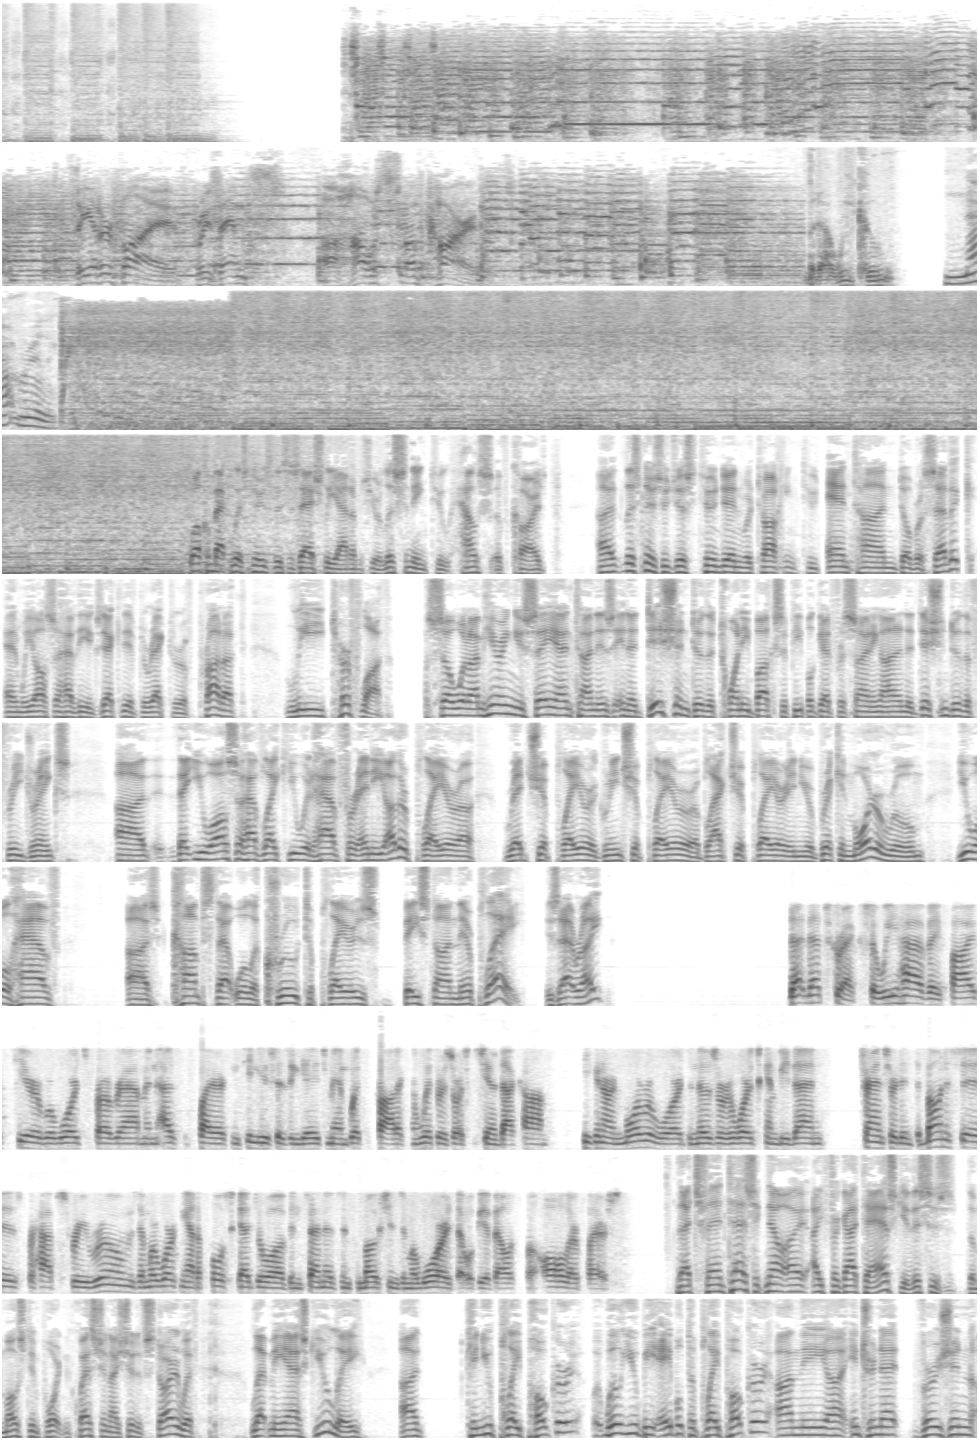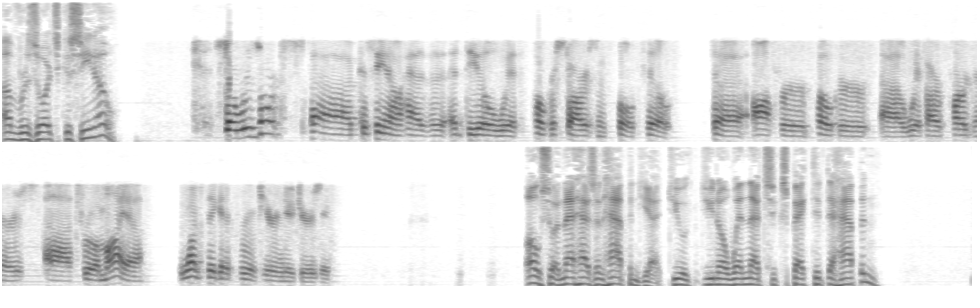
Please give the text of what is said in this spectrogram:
But are we cool? Not really. Welcome back, listeners. This is Ashley Adams. You're listening to House of Cards. Uh, listeners who just tuned in, we're talking to Anton Dobrosevic, and we also have the executive director of product, Lee Terfloth. So, what I'm hearing you say, Anton, is in addition to the 20 bucks that people get for signing on, in addition to the free drinks, uh, that you also have, like you would have for any other player, a red chip player, a green chip player, or a black chip player in your brick and mortar room, you will have uh, comps that will accrue to players based on their play. Is that right? That, that's correct. So we have a five-tier rewards program, and as the player continues his engagement with the product and with ResortsCasino.com, he can earn more rewards, and those rewards can be then transferred into bonuses, perhaps free rooms, and we're working out a full schedule of incentives and promotions and rewards that will be available for all our players. That's fantastic. Now, I, I forgot to ask you. This is the most important question I should have started with. Let me ask you, Lee. Uh, can you play poker? Will you be able to play poker on the uh, internet version of Resorts Casino? So Resorts uh, Casino has a, a deal with Poker Stars and Full Tilt to offer poker uh, with our partners uh, through Amaya once they get approved here in New Jersey. Oh, so and that hasn't happened yet. Do you do you know when that's expected to happen?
